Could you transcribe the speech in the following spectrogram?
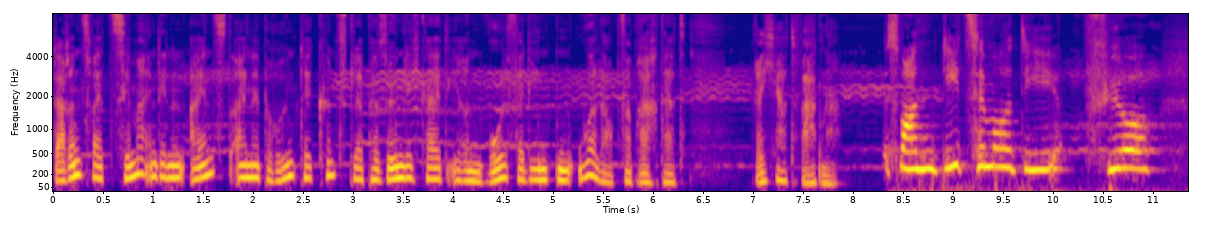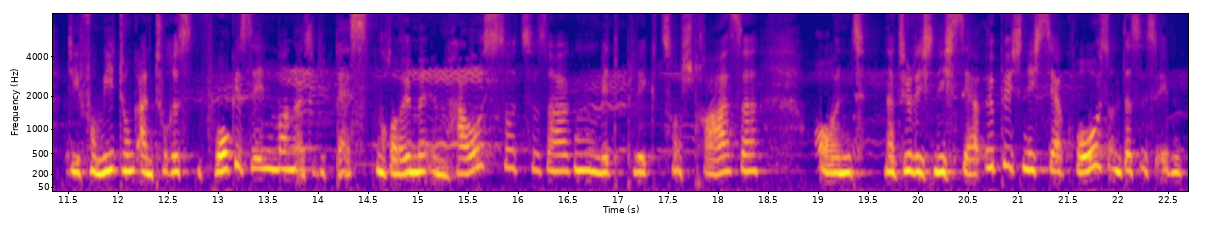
darin zwei Zimmer, in denen einst eine berühmte Künstlerpersönlichkeit ihren wohlverdienten Urlaub verbracht hat, Richard Wagner. Es waren die Zimmer, die für die Vermietung an Touristen vorgesehen waren, also die besten Räume im Haus sozusagen mit Blick zur Straße und natürlich nicht sehr üppig, nicht sehr groß. Und das ist eben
